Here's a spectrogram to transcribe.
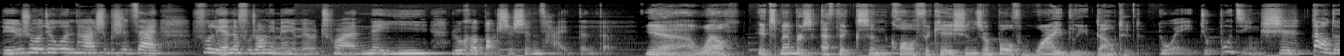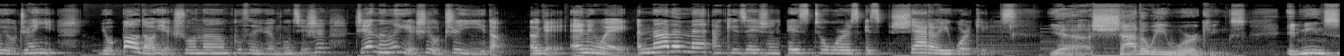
比如说就问她是不是在妇联的服装里面有没有穿内衣，如何保持身材等等。 Yeah, well, its members' ethics and qualifications are both widely doubted. 对，就不仅是道德有争议，有报道也说呢，部分员工其实职业能力也是有质疑的。Okay, anyway, another main accusation is towards its shadowy workings. Yeah, shadowy workings. It means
